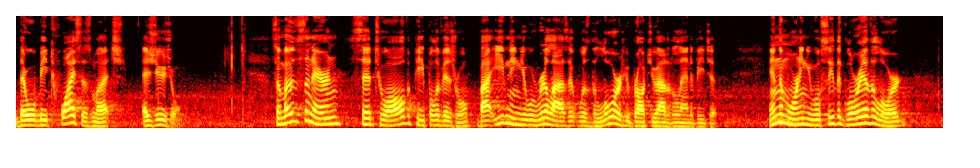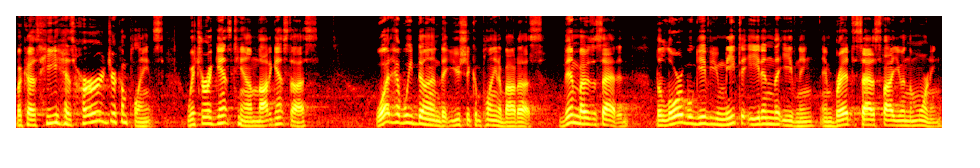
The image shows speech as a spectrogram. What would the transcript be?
there will be twice as much as usual. So Moses and Aaron said to all the people of Israel, By evening you will realize it was the Lord who brought you out of the land of Egypt. In the morning you will see the glory of the Lord, because he has heard your complaints, which are against him, not against us. What have we done that you should complain about us? Then Moses added, The Lord will give you meat to eat in the evening, and bread to satisfy you in the morning,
